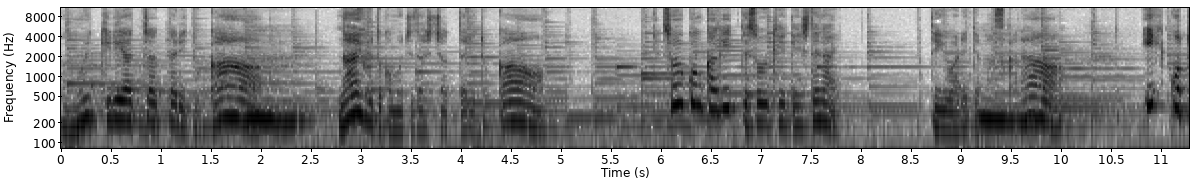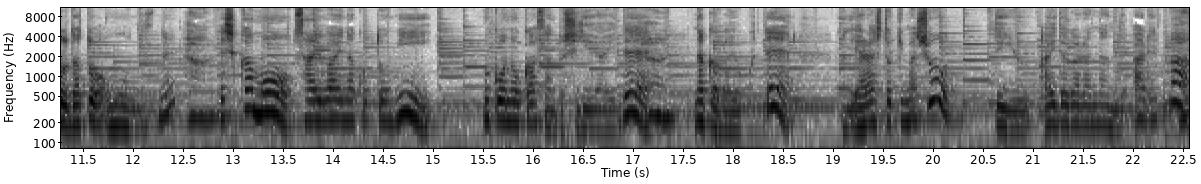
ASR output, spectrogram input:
うん、思いっきりやっちゃったりとか、うん、ナイフとか持ち出しちゃったりとかそういう子に限ってそういう経験してないって言われてますから、うん、いいことだとは思うんですね。でしかも幸いなことに向こうのお母さんと知り合いで仲が良くて、あのやらしときましょうっていう間柄なんであれば、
